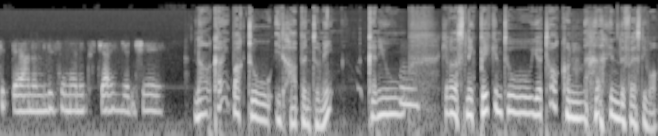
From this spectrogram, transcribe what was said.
sit down and listen and exchange and share. Now, coming back to it happened to me, can you mm. give us a sneak peek into your talk on in the festival?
